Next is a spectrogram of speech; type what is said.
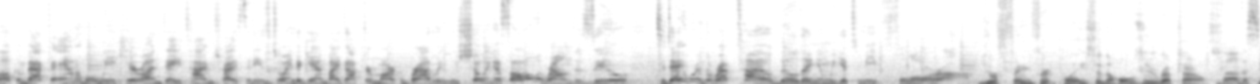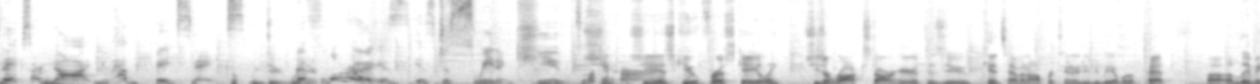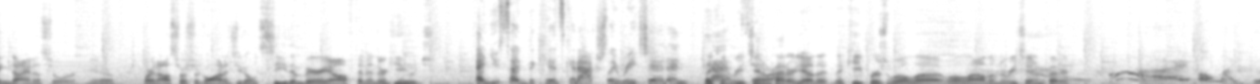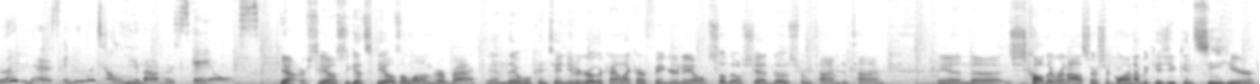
welcome back to Animal Week here on Daytime Tri-Cities, joined again by Dr. Mark Bradley, who's showing us all around the zoo. Today we're in the reptile building and we get to meet Flora. Your favorite place in the whole zoo, reptiles. Well, the snakes are not. You have big snakes. we do, we but do. Flora is, is just sweet and cute. Look she, at her. She is cute for a scaly. She's a rock star here at the zoo. Kids have an opportunity to be able to pet uh, a living dinosaur. You know, rhinoceros iguanas, you don't see them very often and they're huge. And you said the kids can actually reach in and They can reach in and pet her. Yeah, the, the keepers will, uh, will allow them to reach in and pet her. Hi. Oh my goodness. And you were telling me about her scales. Yeah, her scales, she got scales along her back and they will continue to grow. They're kind of like our fingernail, so they'll shed those from time to time. And uh, she's called a rhinoceros iguana because you can see here,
